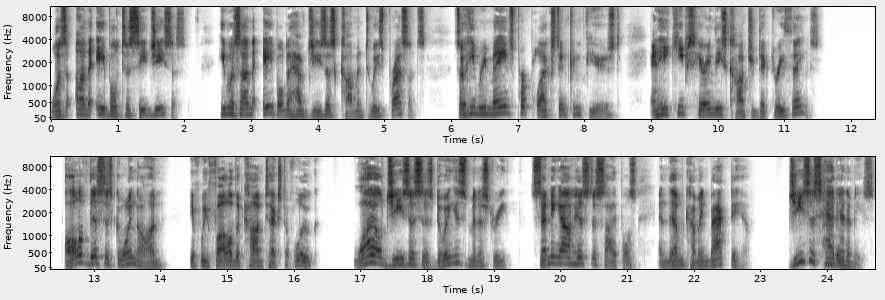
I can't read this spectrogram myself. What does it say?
was unable to see Jesus he was unable to have Jesus come into his presence. So he remains perplexed and confused, and he keeps hearing these contradictory things. All of this is going on, if we follow the context of Luke, while Jesus is doing his ministry, sending out his disciples, and them coming back to him. Jesus had enemies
